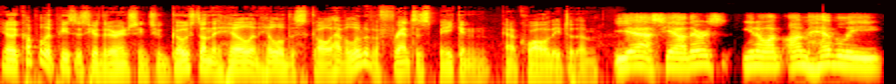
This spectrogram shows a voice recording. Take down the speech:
You know, a couple of the pieces here that are interesting too Ghost on the Hill and Hill of the Skull have a little bit of a Francis Bacon kind of quality to them. Yes, yeah. There's, you know, I'm, I'm heavily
